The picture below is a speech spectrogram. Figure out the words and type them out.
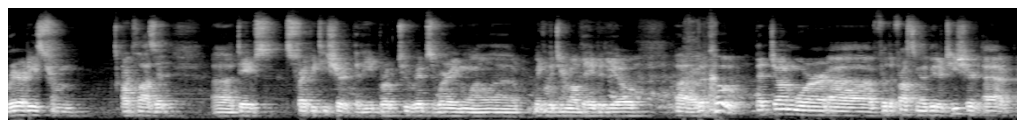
rarities from our closet. Uh, Dave's stripy t-shirt that he broke two ribs wearing while uh, making the Dream All Day video. Uh, the coat that John wore uh, for the Frosting of the Beater t-shirt uh,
